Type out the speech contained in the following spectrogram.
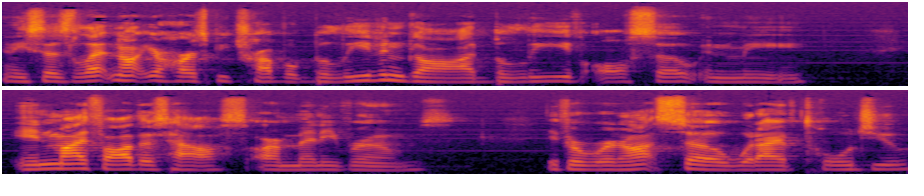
and he says, Let not your hearts be troubled. Believe in God, believe also in me. In my Father's house are many rooms. If it were not so, would I have told you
